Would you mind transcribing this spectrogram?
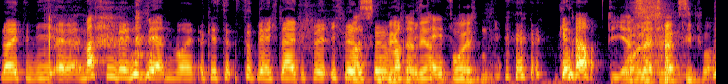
Leute, die äh, Maskenbildner werden wollen. Okay, es tut, es tut mir echt leid, ich will, ich will das Film machen, Maskenbildner werden wollten, Genau. die jetzt Wollten. ein Taxi fahren.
